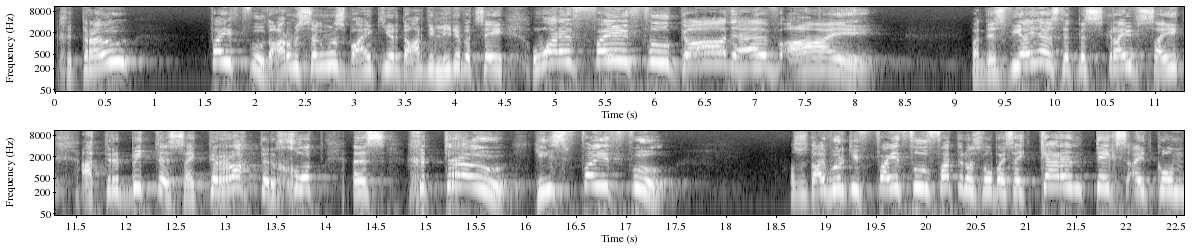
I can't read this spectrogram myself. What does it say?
Getrou faithful. Daarom sing ons baie keer daardie liede wat sê what a faithful God have I. Want dis wie hy is, dit beskryf sy attribute, sy karakter. God is getrou. He's faithful. As ons daai woordjie faithful vat en ons wil by sy kernteks uitkom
